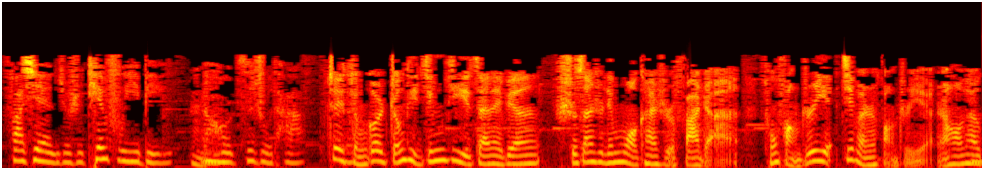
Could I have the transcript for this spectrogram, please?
发现就是天赋异禀，嗯。然后资助他。这整个整体经济在那边十三世纪末开始发展，从纺织业基本是纺织业，然后他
